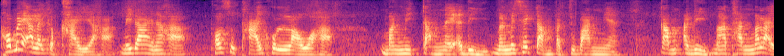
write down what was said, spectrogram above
เขาไม่อะไรกับใครอะค่ะ ไม่ได้นะคะ เพราะสุดท้ายคนเราอะค่ะ มันมีกรรมในอดีต มันไม่ใช่กรรมปัจจุบันไงกรรมอดีตมาทันเมื่อไหร่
